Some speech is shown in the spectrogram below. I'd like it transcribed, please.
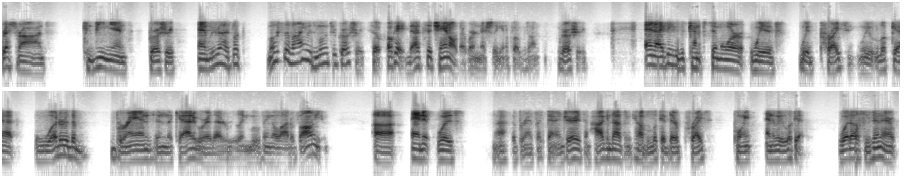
restaurants, convenience, grocery, and we realized look, most of the volume is moving through grocery. So okay, that's the channel that we're initially going to focus on, grocery. And I think it was kind of similar with with pricing. We look at what are the brands in the category that are really moving a lot of volume. Uh, and it was uh, the brands like Ben and Jerry's and Haagen-Dazs. We kind of look at their price point, and we look at what else is in there.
